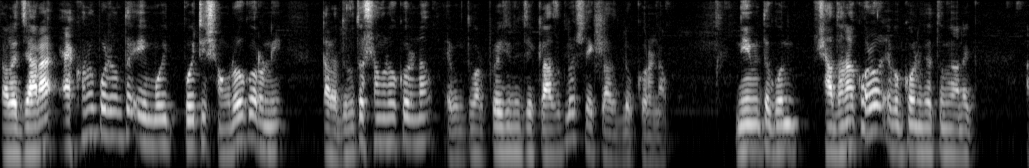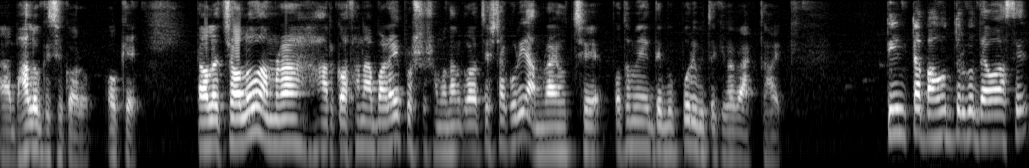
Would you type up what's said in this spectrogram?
তাহলে যারা এখনও পর্যন্ত এই বই- বইটি সংগ্রহ করনি, তারা দ্রুত সংগ্রহ করে নাও এবং তোমার প্রয়োজনীয় যে ক্লাসগুলো, সেই ক্লাসগুলো করে নাও। নিয়মিত গণিত সাধনা করো এবং গণিতে তুমি অনেক ভালো কিছু করো। ওকে তাহলে চলো আমরা আর কথা না বাড়াই প্রশ্ন সমাধান করার চেষ্টা করি। আমরা হচ্ছে প্রথমে দেখব পরিবৃত্ত কীভাবে আঁকতে হয়। তিনটা বাহুর দৈর্ঘ্য দেওয়া আছে।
